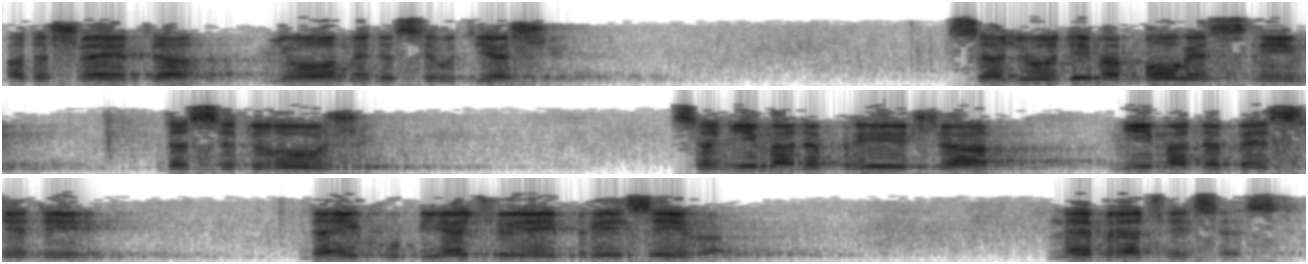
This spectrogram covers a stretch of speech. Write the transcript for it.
pa da šeta njome, da se utješi. Sa ljudima bolesnim da se druži, sa njima da priča, njima da besjedi, da ih ubjeđuje i priziva. Ne, braći i sestri,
